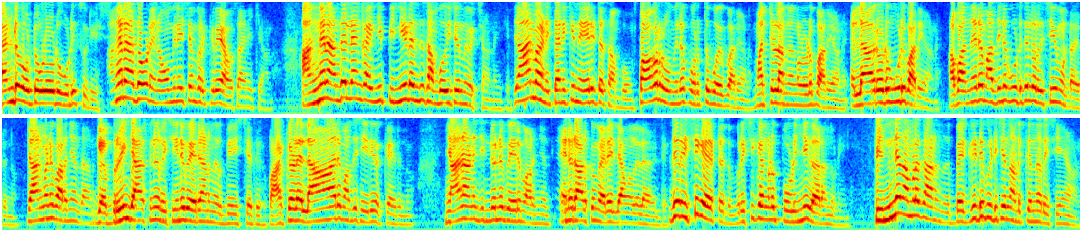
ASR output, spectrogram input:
രണ്ട് വോട്ടുകളോട് കൂടി സുരേഷ്. അങ്ങനെ അതോടെ നോമിനേഷൻ പ്രക്രിയ അവസാനിക്കുകയാണ്. അങ്ങനെ അതെല്ലാം കഴിഞ്ഞ് പിന്നീട് എന്ത് സംഭവിച്ചെന്ന് വെച്ചാണെങ്കിൽ ഞാൻ വേണി തനിക്ക് നേരിട്ട സംഭവം പവർ റൂമിന് പുറത്തു പോയി പറയാണ്. മറ്റുള്ള അംഗങ്ങളോട് പറയാണ്. എല്ലാവരോടും കൂടി പറയാണ്. അപ്പൊ അന്നേരം അതിന്റെ കൂട്ടത്തിൽ ഋഷിയും ഉണ്ടായിരുന്നു. ജാൻമണി പറഞ്ഞ എന്താണ്? ഗബ്രിയും ജാസ്മിനും ഋഷീന്റെ പേരാണ് നിർദ്ദേശിച്ചത്. ബാക്കിയുള്ള എല്ലാവരും അത് ശരിവെക്കായിരുന്നു ഞാനാണ് ജിൻഡോന്റെ പേര് പറഞ്ഞത്. എന്നൊരാൾക്കും വിലയില്ല എന്നുള്ള ലെവലിൽ ഇത് ഋഷി കേട്ടതും ഋഷിക്ക് അങ്ങോട്ട് പൊളിഞ്ഞു കയറാൻ തുടങ്ങി. പിന്നെ നമ്മൾ കാണുന്നത് ബഗിഡ് പിടിച്ച് നടക്കുന്ന ഋഷിയാണ്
